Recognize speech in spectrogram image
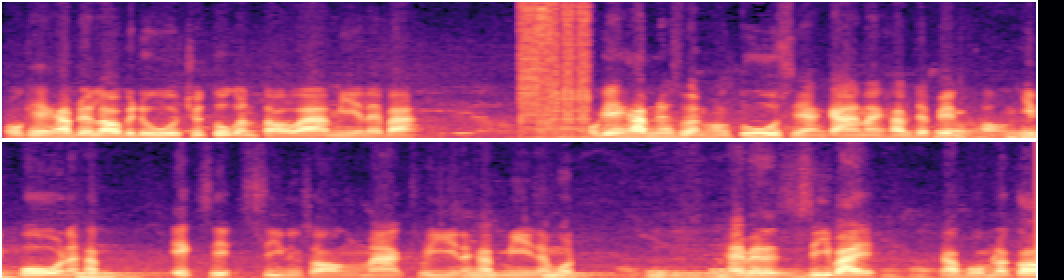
โอเคครับ เดี๋ยวเราไปดูชุดตู้กันต่อว่ามีอะไรบ้าง อเคครับ ในส่วนของตู้เสียงกลางนะครับ จะเป็นของ Hippo นะครับ Exit 412 Mark III นะครับ มีทั้งหมดให้ไปเลย4ใบครับผมแล้วก็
